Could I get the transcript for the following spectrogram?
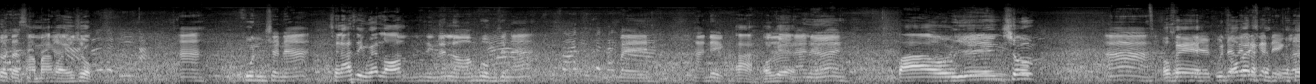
ตัวตัดสินเอามาแล้วไปกันชุบอะคุณชนะชนะสิ่งแวดล้อม สิ่งแวดล้อมผมชนะไปหาเด็กอะโอเค ได้เลย เป่ายิงชุบ อ่าโอเคคุณได้ไปเล่นกับเด็กแล้ว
